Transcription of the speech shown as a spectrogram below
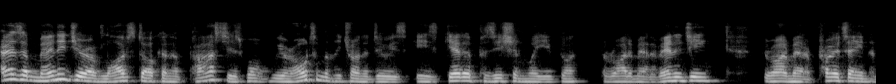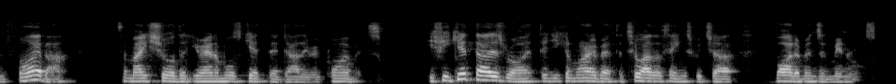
as a manager of livestock and of pastures, what we're ultimately trying to do is, is get a position where you've got the right amount of energy, the right amount of protein and fiber to make sure that your animals get their daily requirements. If you get those right, then you can worry about the two other things, which are vitamins and minerals.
